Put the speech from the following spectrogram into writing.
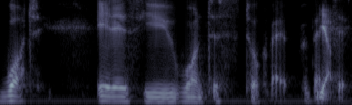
what it is you want us to talk about about Yeah. it.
